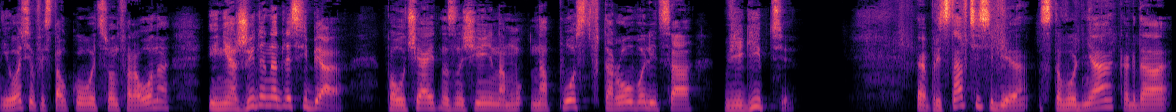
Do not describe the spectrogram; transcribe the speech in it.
Иосиф истолковывает сон фараона и неожиданно для себя получает назначение на, пост второго лица в Египте. Э, представьте себе, с того дня, когда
